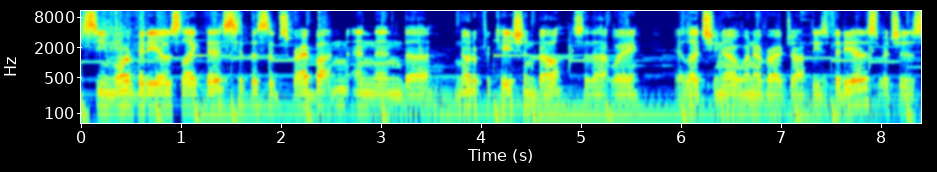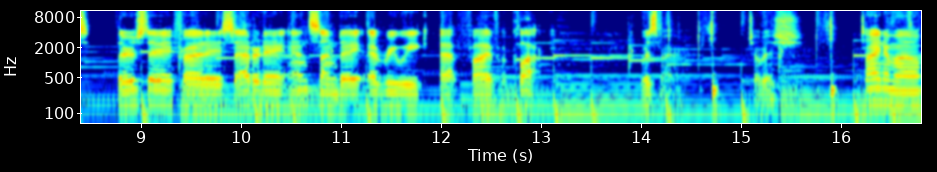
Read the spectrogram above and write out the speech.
see more videos like this, hit the subscribe button and then the notification bell so that way it lets you know whenever I drop these videos, which is Thursday, Friday, Saturday, and Sunday every week at 5 o'clock. Whismur, Chubbish, Tynamo,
